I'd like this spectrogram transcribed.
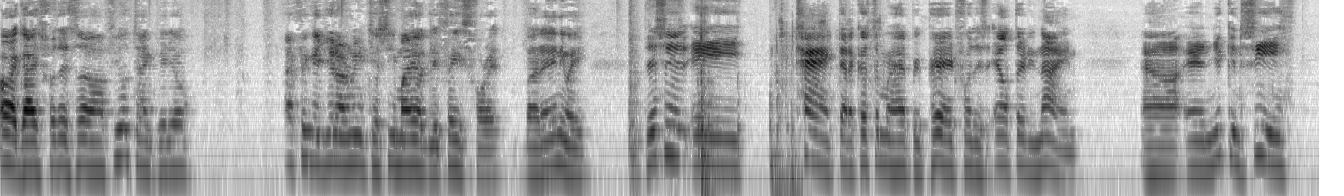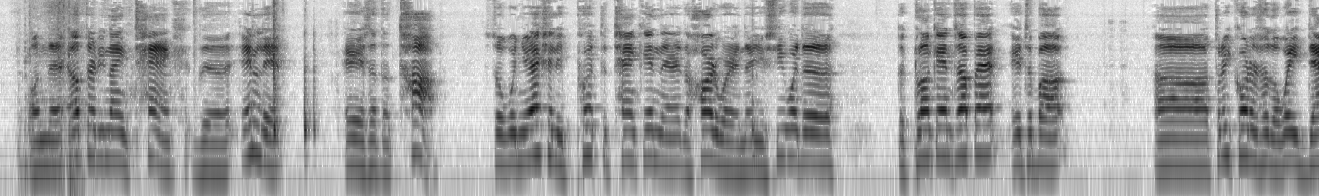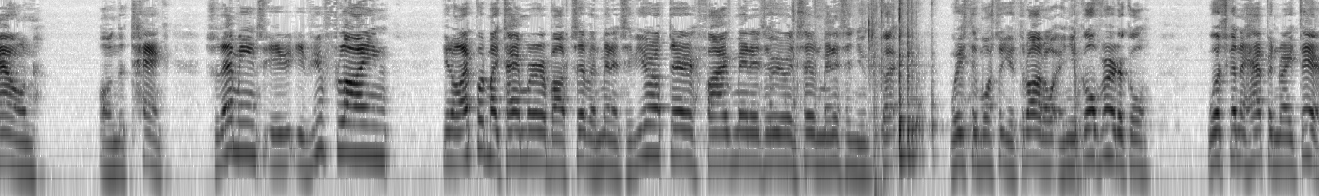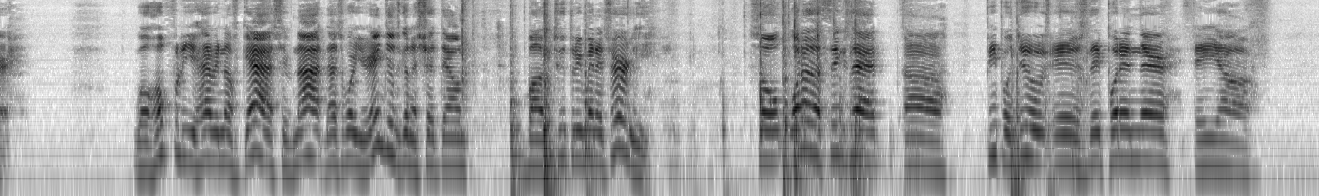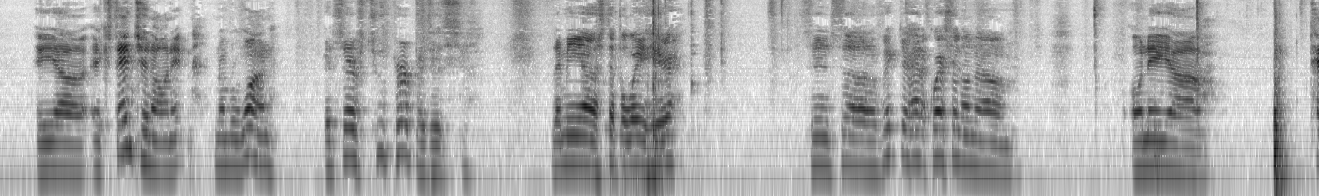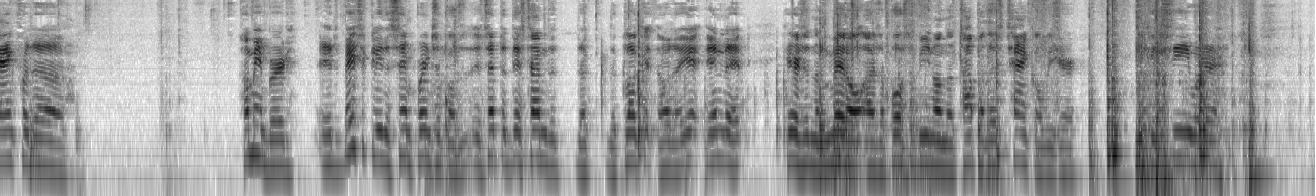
Alright guys, for this uh, fuel tank video, I figured you don't need to see my ugly face for it. But anyway, this is a tank that a customer had prepared for this L39. Uh, and you can see on the L39 tank, the inlet is at the top. So when you actually put the tank in there, the hardware in there, you see where the, the clunk ends up at? It's about uh, three quarters of the way down on the tank. So that means if, if you're flying, you know, I put my timer about seven minutes. If you're up there five minutes or even seven minutes and you got wasted most of your throttle and you go vertical, what's going to happen right there? Well, hopefully you have enough gas. If not, that's where your engine's going to shut down about two, three minutes early. So one of the things that uh, people do is they put in there a, uh, a uh, extension on it. Number one, it serves two purposes let me uh, step away here. Since uh, Victor had a question on um, on a uh, tank for the hummingbird, it's basically the same principles, except that this time the, the, the or the inlet here is in the middle as opposed to being on the top of this tank over here. You can see where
